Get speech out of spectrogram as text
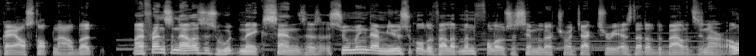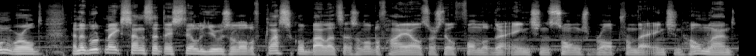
Okay, I'll stop now, but my friend's analysis would make sense, as assuming their musical development follows a similar trajectory as that of the ballads in our own world, then it would make sense that they still use a lot of classical ballads as a lot of High Elves are still fond of their ancient songs brought from their ancient homeland,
